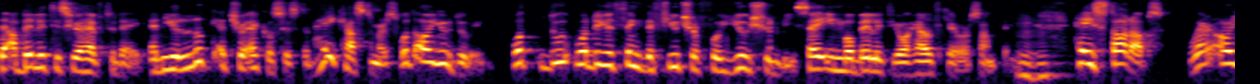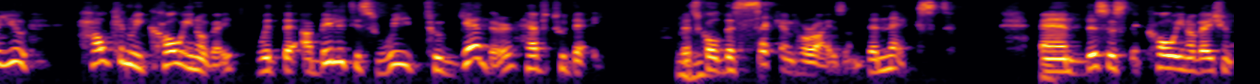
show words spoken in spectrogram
the abilities you have today and you look at your ecosystem, hey, customers, what are you doing? What do, what do you think the future for you should be, say in mobility or healthcare or something? Mm-hmm. Hey, startups, where are you? how can we co-innovate with the abilities we together have today? That's mm-hmm. called the second horizon, the next. And this is the co-innovation.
